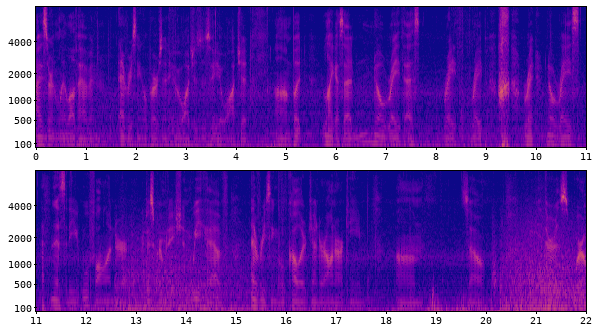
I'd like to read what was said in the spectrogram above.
I certainly love having every single person who watches this video watch it. Um, but like I said, no wraith as wraith rape, ra no race ethnicity will fall under discrimination. We have every single color gender on our team. Um, so there is we're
